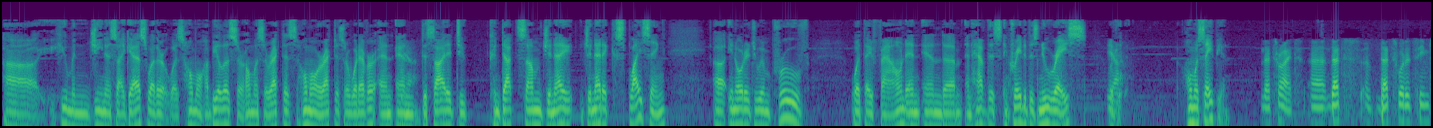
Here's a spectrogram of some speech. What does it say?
uh, human genus, I guess, whether it was Homo habilis or Homo erectus, Homo erectus or whatever, and and yeah. decided to conduct some genetic genetic splicing uh, in order to improve what they found and and um, and have this and created this new race, yeah. Homo sapien. That's right. Uh, that's uh, that's what it seems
